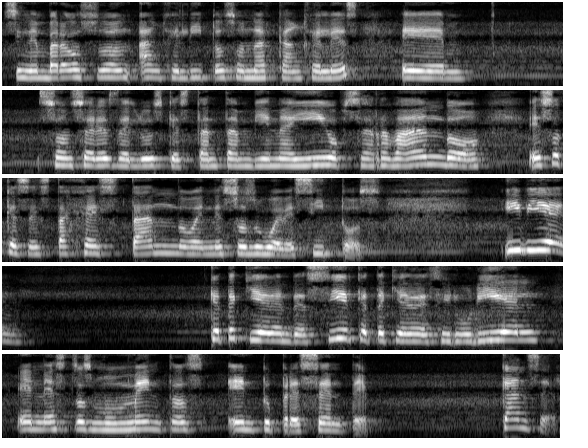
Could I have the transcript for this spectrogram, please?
sin embargo son angelitos, son arcángeles, eh, son seres de luz que están también ahí observando eso que se está gestando en esos huevecitos. Y bien, ¿qué te quieren decir? ¿Qué te quiere decir Uriel en estos momentos en tu presente? Cáncer.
